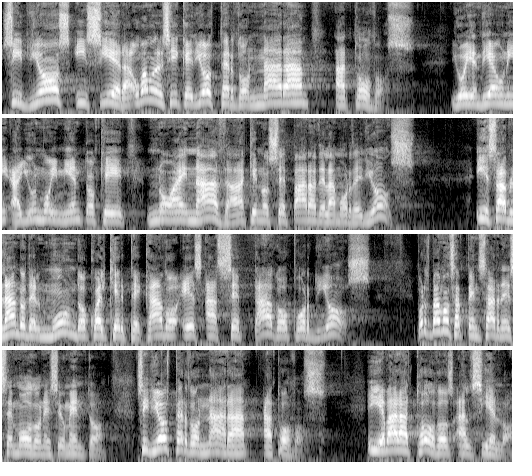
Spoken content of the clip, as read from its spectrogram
si Dios hiciera, o vamos a decir que Dios perdonara a todos, y hoy en día hay un movimiento que no hay nada que nos separa del amor de Dios. Y está hablando del mundo, cualquier pecado es aceptado por Dios. Pues vamos a pensar en ese modo, en ese momento. Si Dios perdonara a todos y llevara a todos al cielo,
